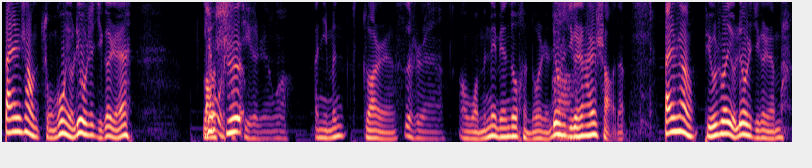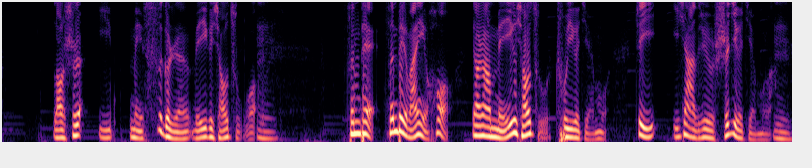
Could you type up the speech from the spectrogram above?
班上总共有六十几个人，老60师几个人哇，啊，你们多少人？四十人啊，啊，我们那边都很多人，六十几个人还是少的。班上比如说有六十几个人吧，老师以每四个人为一个小组，嗯，分配分配完以后，要让每一个小组出一个节目，这一一下子就有十几个节目了。嗯，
